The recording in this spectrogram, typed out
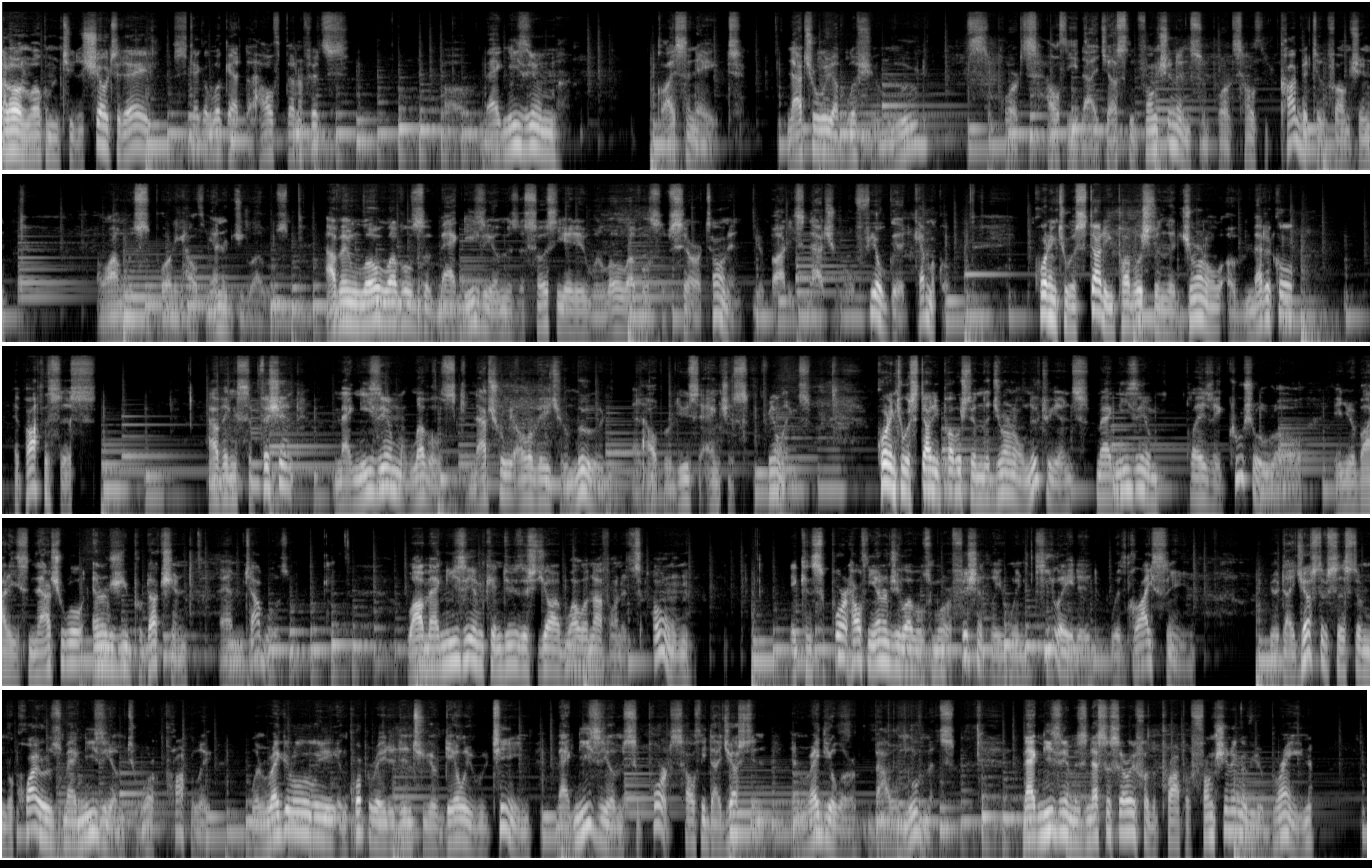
Hello and welcome to the show today. Let's take a look at the health benefits of magnesium glycinate. Naturally uplifts your mood, supports healthy digestive function, and supports healthy cognitive function along with supporting healthy energy levels. Having low levels of magnesium is associated with low levels of serotonin, your body's natural feel good chemical. According to a study published in the Journal of Medical Hypothesis, having sufficient magnesium levels can naturally elevate your mood and help reduce anxious feelings. According to a study published in the journal Nutrients, magnesium plays a crucial role in your body's natural energy production and metabolism. While magnesium can do this job well enough on its own, it can support healthy energy levels more efficiently when chelated with glycine. Your digestive system requires magnesium to work properly. When regularly incorporated into your daily routine, magnesium supports healthy digestion and regular bowel movements. Magnesium is necessary for the proper functioning of your brain.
